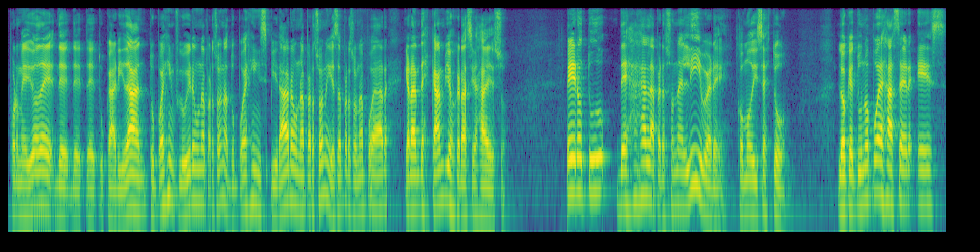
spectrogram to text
por medio de, de- tu caridad, tú puedes influir en una persona, tú puedes inspirar a una persona y esa persona puede dar grandes cambios gracias a eso. Pero tú dejas a la persona libre, como dices tú. Lo que tú no puedes hacer es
